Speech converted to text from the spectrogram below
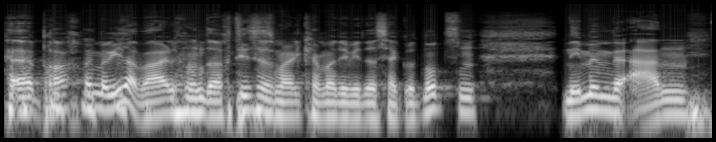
äh, braucht man immer wieder mal und auch dieses Mal können wir die wieder sehr gut nutzen. Nehmen wir an,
